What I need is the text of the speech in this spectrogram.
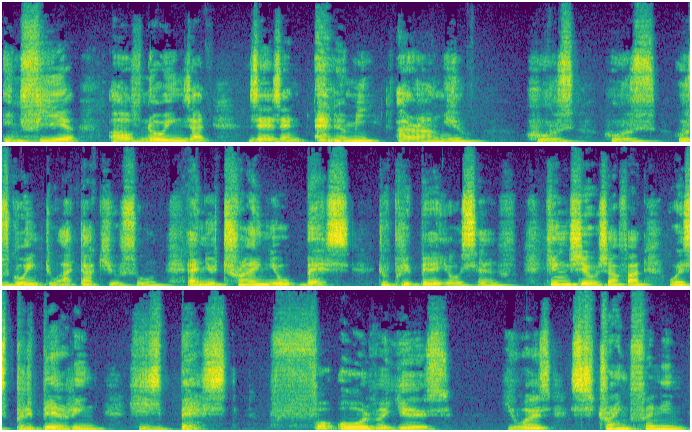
In fear of knowing that there's an enemy around you who's who's who's going to attack you soon, and you're trying your best to prepare yourself. King Jehoshaphat was preparing his best for all the years. He was strengthening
